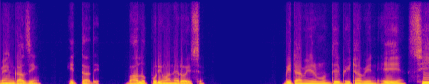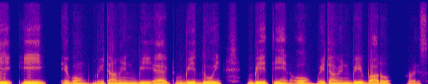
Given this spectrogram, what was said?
ম্যাঙ্গাজিন ইত্যাদি ভালো পরিমাণে রয়েছে। ভিটামিনের মধ্যে ভিটামিন এ, সি, ই এবং ভিটামিন বি এক, বি দুই, বি তিন ও ভিটামিন বি বারো রয়েছে।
